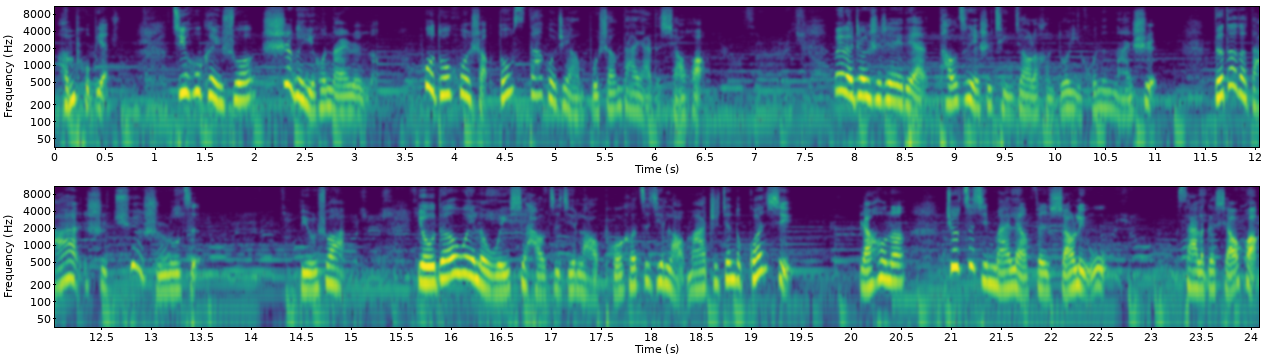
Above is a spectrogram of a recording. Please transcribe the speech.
很普遍，几乎可以说是个已婚男人呢，或多或少都撒过这样不伤大雅的小谎。为了证实这一点，桃子也是请教了很多已婚的男士，得到的答案是确实如此。比如说啊，有的为了维系好自己老婆和自己老妈之间的关系，然后呢，就自己买两份小礼物，撒了个小谎，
